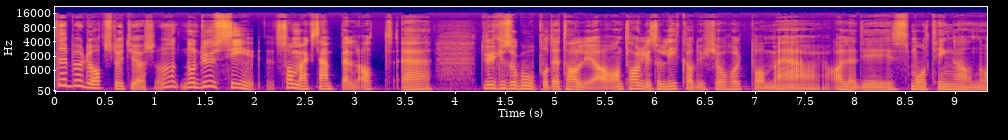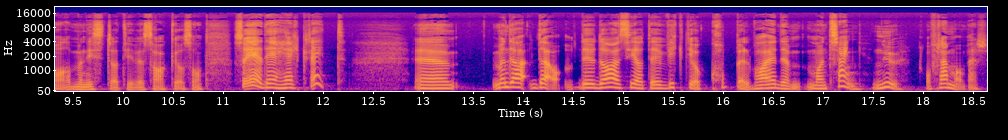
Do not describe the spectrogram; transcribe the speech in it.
det bør du absolutt gjøre. Når du sier som eksempel at eh, du er ikke så god på detaljer, og antagelig så liker du ikke å holde på med alle de små tingene og administrative saker og sånn, så er det helt greit. Eh, men det, er da jeg sier at det er viktig å koble hva er det man trenger nå og fremover,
